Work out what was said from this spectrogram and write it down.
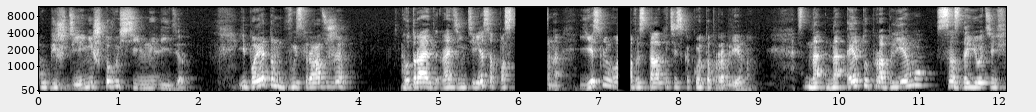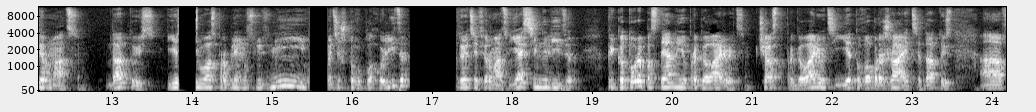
убеждений, что вы сильный лидер. И поэтому вы сразу же вот ради, ради интереса постоянно, если у вас, вы сталкиваетесь с какой-то проблемой, на, на эту проблему создаете аффирмацию. Да? То есть, если у вас проблемы с людьми, и вы думаете, что вы плохой лидер, создаете аффирмацию «я сильный лидер», при которой постоянно ее проговариваете, часто проговариваете и это воображаете. Да? То есть, а,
